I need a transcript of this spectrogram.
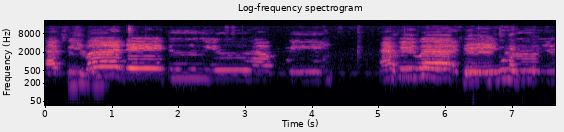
అడుగు అడుగు happy Happy birthday to you.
